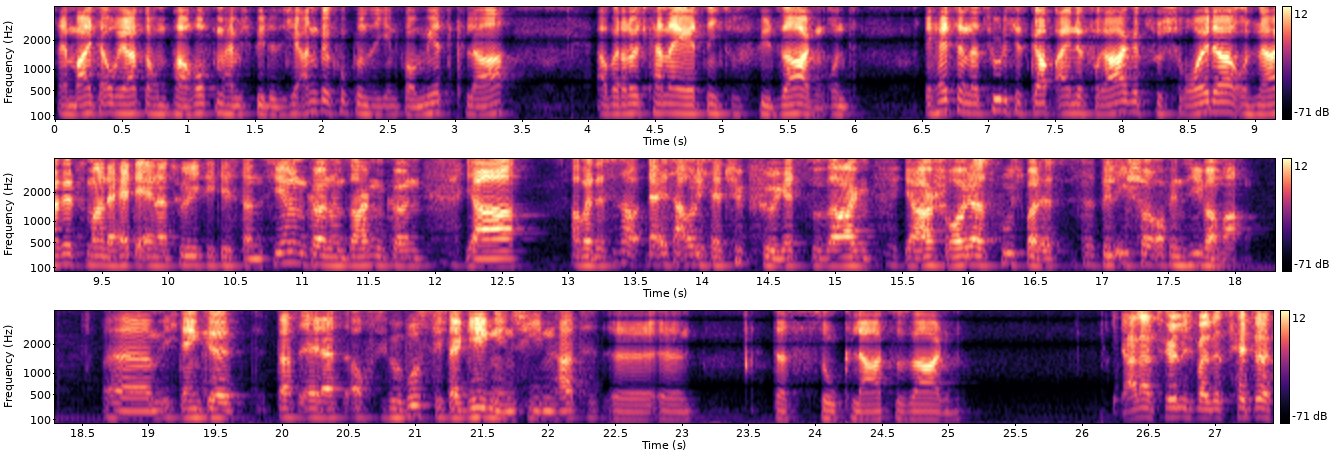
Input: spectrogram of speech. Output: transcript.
Er meinte auch, er hat noch ein paar Hoffenheim-Spiele sich angeguckt und sich informiert, klar. Aber dadurch kann er jetzt nicht so viel sagen. Und er hätte natürlich, es gab eine Frage zu Schreuder und Nagelsmann, da hätte er natürlich sich distanzieren können und sagen können, ja, aber das ist auch, da ist er auch nicht der Typ für, jetzt zu sagen, ja, Schreuders Fußball, das will ich schon offensiver machen. Ähm, ich denke, dass er das auch bewusst sich dagegen entschieden hat, äh, äh, das so klar zu sagen. Ja, natürlich, weil das hätte,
